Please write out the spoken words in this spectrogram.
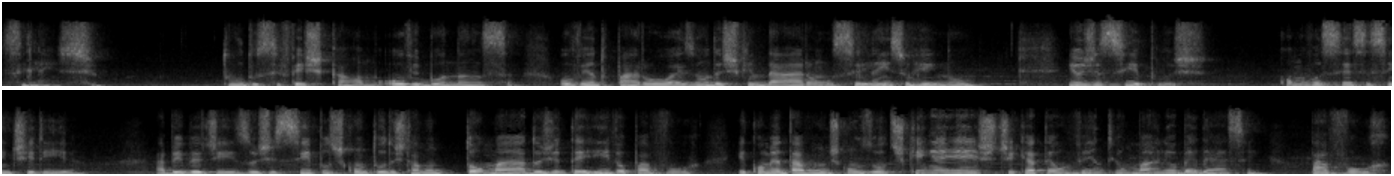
silêncio. Tudo se fez calmo, houve bonança, o vento parou, as ondas findaram, o silêncio reinou. E os discípulos? Como você se sentiria? A Bíblia diz: os discípulos, contudo, estavam tomados de terrível pavor e comentavam uns com os outros: Quem é este que até o vento e o mar lhe obedecem? Pavor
